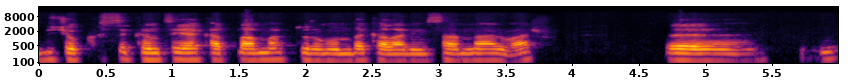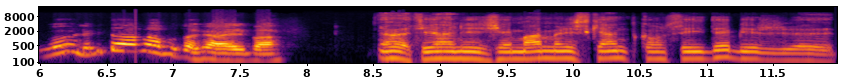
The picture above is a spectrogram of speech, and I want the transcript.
Birçok sıkıntıya katlanmak durumunda kalan insanlar var. Ee, böyle bir dava bu da galiba. Evet yani şey Marmaris Kent Konseyi'de bir e,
